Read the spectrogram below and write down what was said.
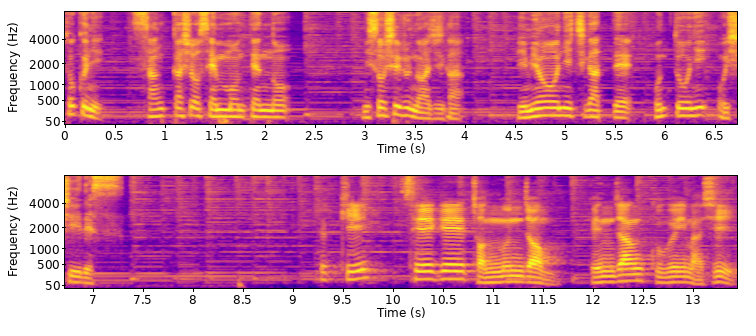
特に3カ所専門店の味噌汁の味が微妙に違って本当に美味しいです 특히 세계 전문점 된장국의 맛이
